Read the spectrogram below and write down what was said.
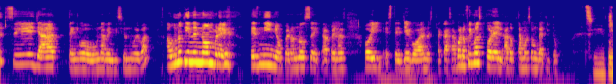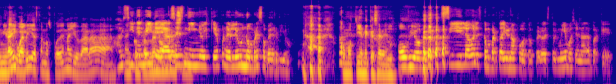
Sí, ya tengo una bendición nueva. Aún no tiene nombre, es niño, pero no sé, apenas hoy este llegó a nuestra casa. Bueno, fuimos por él, adoptamos a un gatito. Sí, pues mira, igual y hasta nos pueden ayudar a. Ay, a sí, denme ideas, es y- niño y quiero ponerle un nombre soberbio. Como tiene que ser él. Obvio. Sí, luego les comparto ahí una foto, pero estoy muy emocionada porque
